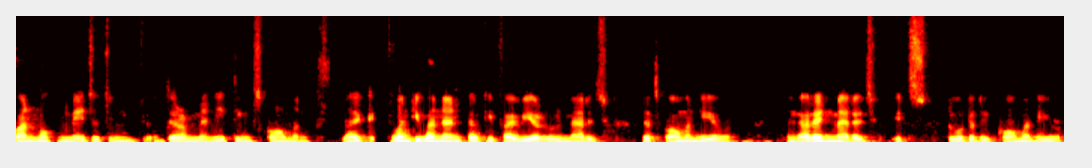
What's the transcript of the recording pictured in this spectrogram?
one more major thing there are many things common like 21 and 35 year old marriage that's common here and arranged marriage it's totally common here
